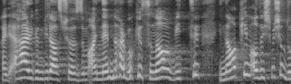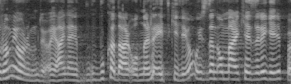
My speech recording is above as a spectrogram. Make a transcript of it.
Hani her gün biraz çözdüm. Annemler bakıyor sınav bitti. E, ne yapayım alışmışım duramıyorum diyor. Yani hani bu, bu kadar onları etkiliyor. O yüzden o merkezlere gelip böyle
